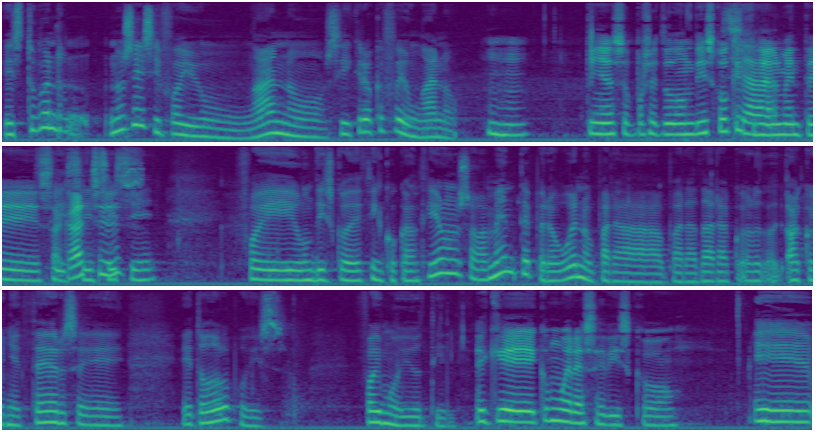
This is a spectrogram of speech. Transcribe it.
Estuve, en, non sei se foi un ano, sí, creo que foi un ano. Uh -huh. Tiñas o proxecto dun disco que xa, finalmente sacaches. Sí, sí, sí, sí. Foi un disco de cinco cancións solamente, pero bueno, para, para dar a, a coñecerse e todo, pois foi moi útil. E que como era ese disco? Eh,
